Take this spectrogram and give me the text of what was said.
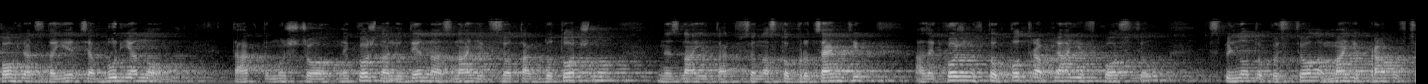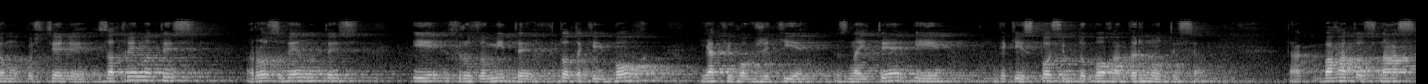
погляд здається бур'яном. Так, тому що не кожна людина знає все так доточно, не знає так все на 100%, але кожен, хто потрапляє в костюл, в спільноту костьола, має право в цьому костілі затриматись, розвинутись і зрозуміти, хто такий Бог, як його в житті знайти і в який спосіб до Бога вернутися. Так, Багато з нас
